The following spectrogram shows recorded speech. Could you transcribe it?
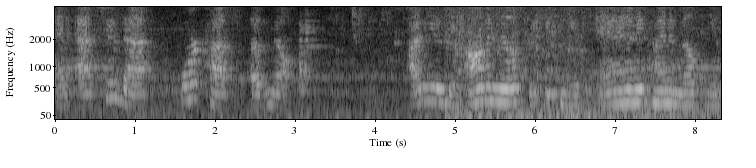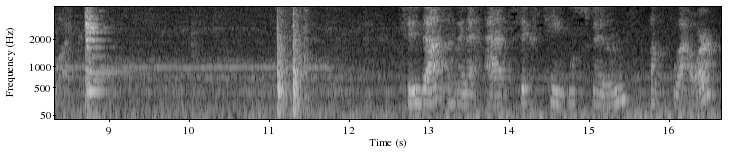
and add to that four cups of milk. I'm using almond milk, but you can use any kind of milk you like. To that, I'm going to add six tablespoons of flour.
